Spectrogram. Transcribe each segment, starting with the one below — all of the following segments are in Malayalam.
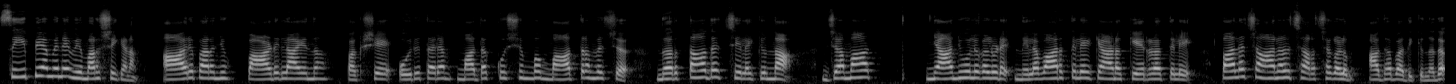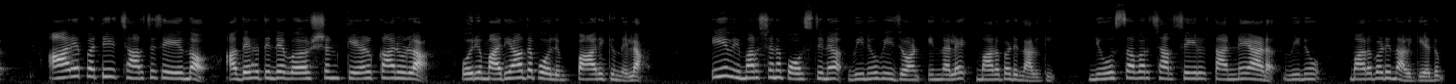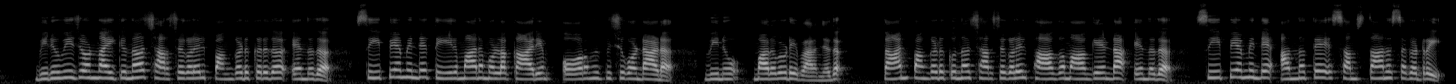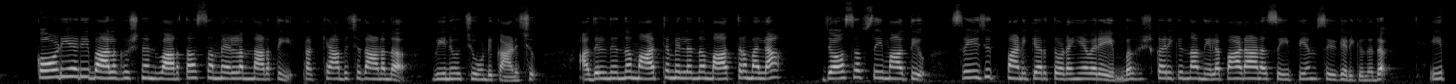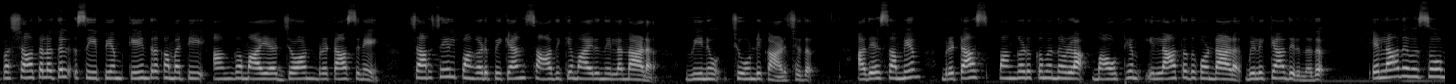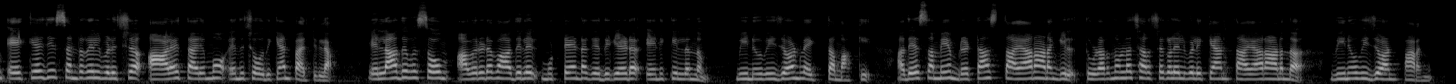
സി പി എമ്മിനെ വിമർശിക്കണം. ആര് പറഞ്ഞു പാടില്ല എന്ന്? പക്ഷേ ഒരു തരം മതക്കുശുമ്പ് മാത്രം വെച്ച് നിർത്താതെ ചിലയ്ക്കുന്ന ജമാ ഞാഞ്ഞൂലുകളുടെ നിലവാരത്തിലേക്കാണ് കേരളത്തിലെ പല ചാനൽ ചർച്ചകളും അധപതിക്കുന്നത്. ആരെപ്പറ്റി ചർച്ച ചെയ്യുന്നോ അദ്ദേഹത്തിന്റെ വേർഷൻ കേൾക്കാനുള്ള ഒരു മര്യാദ പോലും പാലിക്കുന്നില്ല. ഈ വിമർശന പോസ്റ്റിന് വിനു വി ജോൺ ഇന്നലെ മറുപടി നൽകി. ന്യൂസ് അവർ ചർച്ചയിൽ തന്നെയാണ് വിനു മറുപടി നൽകിയതും. വിനു വി ജോൺ നയിക്കുന്ന ചർച്ചകളിൽ പങ്കെടുക്കരുത് എന്നത് സി പി എമ്മിന്റെ തീരുമാനമുള്ള കാര്യം ഓർമ്മിപ്പിച്ചുകൊണ്ടാണ് വിനു മറുപടി പറഞ്ഞത്. താൻ പങ്കെടുക്കുന്ന ചർച്ചകളിൽ ഭാഗമാകേണ്ട എന്നത് സി പി എമ്മിന്റെ അന്നത്തെ സംസ്ഥാന സെക്രട്ടറി കോടിയേരി ബാലകൃഷ്ണൻ വാർത്താ സമ്മേളനം നടത്തി പ്രഖ്യാപിച്ചതാണെന്ന് വിനു ചൂണ്ടിക്കാണിച്ചു. അതിൽ നിന്ന് മാറ്റമില്ലെന്ന് മാത്രമല്ല ജോസഫ് സി. മാത്യു ശ്രീജിത്ത് പണിക്കർ തുടങ്ങിയവരെയും ബഹിഷ്കരിക്കുന്ന നിലപാടാണ് സി പി എം സ്വീകരിക്കുന്നത്. ഈ പശ്ചാത്തലത്തിൽ സി പി എം കേന്ദ്ര കമ്മിറ്റി അംഗമായ ജോൺ ബ്രിട്ടാസിനെ ചർച്ചയിൽ പങ്കെടുപ്പിക്കാൻ സാധിക്കുമായിരുന്നില്ലെന്നാണ് വിനു ചൂണ്ടിക്കാണിച്ചത്. അതേസമയം ബ്രിട്ടാസ് പങ്കെടുക്കുമെന്നുള്ള മൗഢ്യം ഇല്ലാത്തതുകൊണ്ടാണ് വിളിക്കാതിരുന്നത്. എല്ലാ ദിവസവും എ കെ ജി സെന്ററിൽ വിളിച്ച് ആളെ തരുമോ എന്ന് ചോദിക്കാൻ പറ്റില്ല. എല്ലാ ദിവസവും അവരുടെ വാതിലിൽ മുട്ടേണ്ട ഗതികേട് എനിക്കില്ലെന്നും വിനു വി ജോൺ വ്യക്തമാക്കി. അതേസമയം ബ്രിട്ടാസ് തയ്യാറാണെങ്കിൽ തുടർന്നുള്ള ചർച്ചകളിൽ വിളിക്കാൻ തയ്യാറാണെന്ന് വിനു വിജോൺ പറഞ്ഞു.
